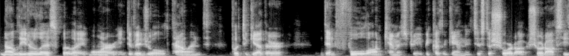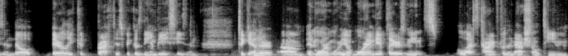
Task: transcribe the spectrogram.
not leaderless, but like more individual talent put together than full on chemistry. Because again, it's just a short off, short off season. They all barely could practice because the NBA season together, um, and more and more, you know, more NBA players means less time for the national team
